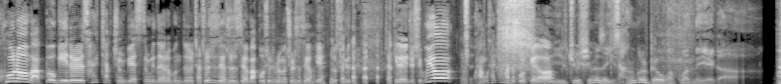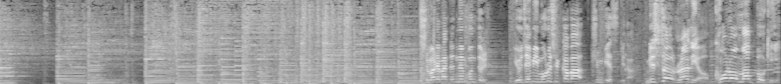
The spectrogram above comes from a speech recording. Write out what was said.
코너 맛보기를 살짝 준비했습니다, 여러분들. 자, 줄 서세요, 줄 서세요. 맛보시려면 줄 서세요. 예, 좋습니다. 자, 기대해 주시고요. 광고 살짝만 듣고 올게요. 일주일 쉬면서 이상한 걸 배워 갖고 왔네 얘가. 주말에만 듣는 분들, 요재미 모르실까봐 준비했습니다. 미스터 라디오 코너 맛보기.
